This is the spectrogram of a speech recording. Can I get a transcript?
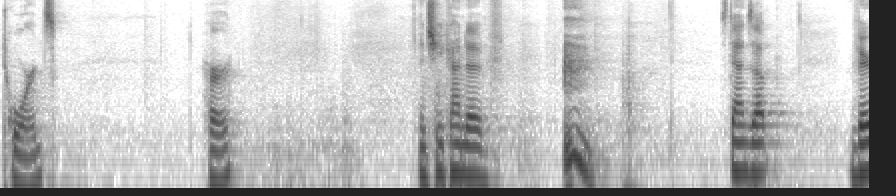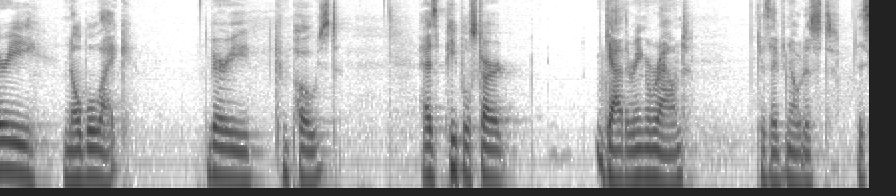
towards her. And she kind of stands up, very noble like, very composed, as people start gathering around because they've noticed this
